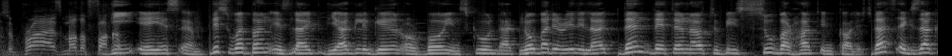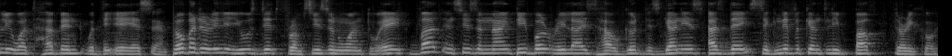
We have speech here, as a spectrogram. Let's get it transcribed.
Surprise, motherfucker. The ASM. This weapon is like the ugly girl or boy in school that nobody really liked. Then they turn out to be super hot in college. That's exactly what happened with the ASM. Nobody really used it from season 1 to 8, but in season 9 people realized how good this gun is as they significantly buffed the recoil.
